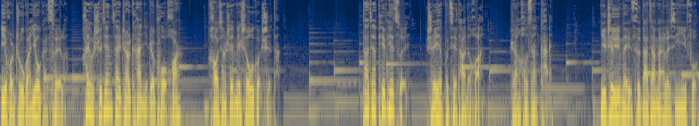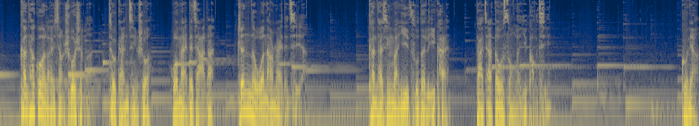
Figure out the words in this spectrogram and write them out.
一会儿主管又该催了，还有时间在这儿看你这破花好像谁没收过似的。”大家撇撇嘴，谁也不接他的话，然后散开，以至于每次大家买了新衣服，看他过来想说什么，就赶紧说：“我买的假的。”真的，我哪买得起呀？看他心满意足的离开，大家都松了一口气。姑娘，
